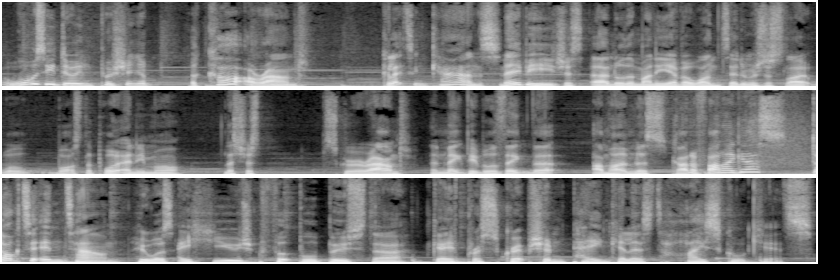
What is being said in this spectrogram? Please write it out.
What was he doing pushing a, a cart around, collecting cans? Maybe he just earned all the money he ever wanted and was just like, well, what's the point anymore? Let's just screw around and make people think that I'm homeless. Kind of fun, I guess. Doctor in town, who was a huge football booster, gave prescription painkillers to high school kids.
